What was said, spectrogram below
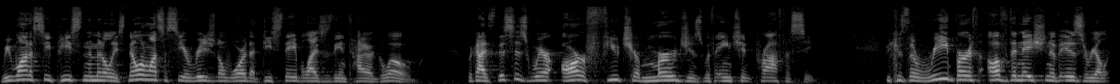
We want to see peace in the Middle East. No one wants to see a regional war that destabilizes the entire globe. But, guys, this is where our future merges with ancient prophecy. Because the rebirth of the nation of Israel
